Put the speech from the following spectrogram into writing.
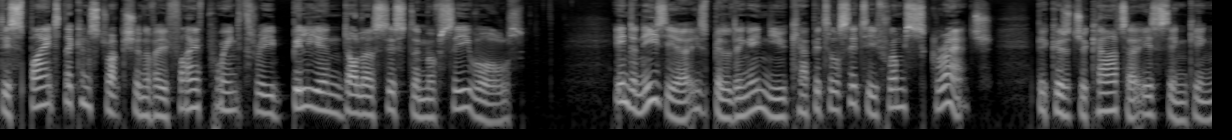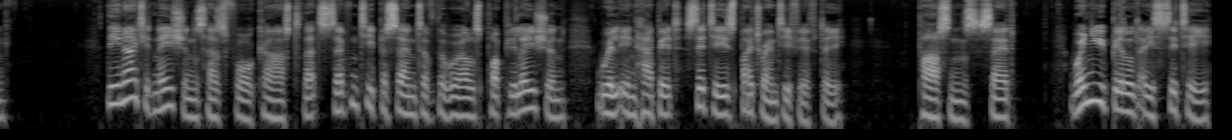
despite the construction of a $5.3 billion system of seawalls. Indonesia is building a new capital city from scratch because Jakarta is sinking. The United Nations has forecast that 70% of the world's population will inhabit cities by 2050. Parsons said, When you build a city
